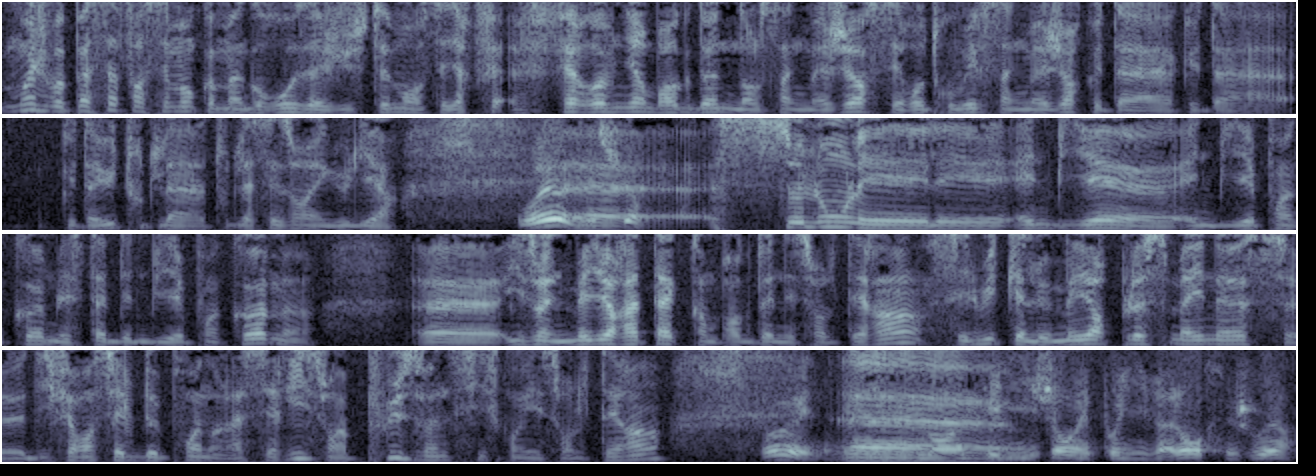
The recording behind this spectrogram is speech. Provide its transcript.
Moi, je vois pas ça forcément comme un gros ajustement. C'est-à-dire que faire, revenir Brogdon dans le 5 majeur, c'est retrouver le 5 majeur que tu as que as que tu as eu toute la, toute la saison régulière. Euh, selon les, les NBA, euh, NBA.com, les stats d'NBA.com, euh, ils ont une meilleure attaque quand Brogdon est sur le terrain. C'est lui qui a le meilleur plus-minus différentiel de points dans la série. Ils sont à plus 26 quand il est sur le terrain. Oui, intelligent et polyvalent ce joueur.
